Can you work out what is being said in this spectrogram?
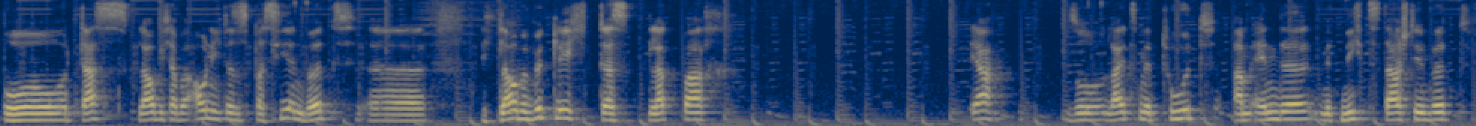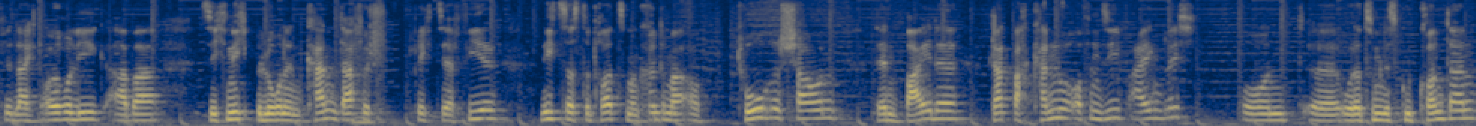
Und das glaube ich aber auch nicht, dass es passieren wird. Äh, ich glaube wirklich, dass Gladbach, ja, so leid es mir tut, am Ende mit nichts dastehen wird, vielleicht Euroleague, aber sich nicht belohnen kann. Dafür spricht sehr viel. Nichtsdestotrotz, man könnte mal auf Tore schauen, denn beide, Gladbach kann nur offensiv eigentlich und, äh, oder zumindest gut kontern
